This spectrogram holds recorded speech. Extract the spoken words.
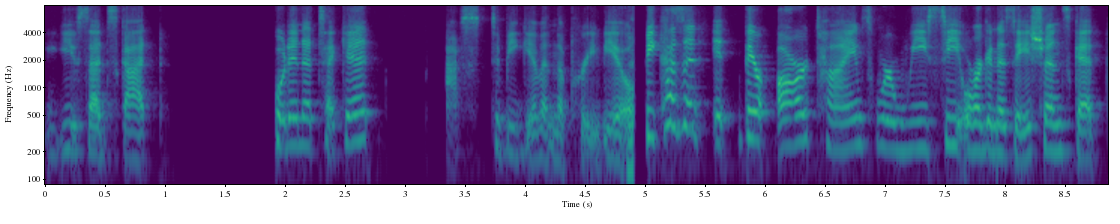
you said, Scott, put in a ticket, ask to be given the preview because it, it there are times where we see organizations get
